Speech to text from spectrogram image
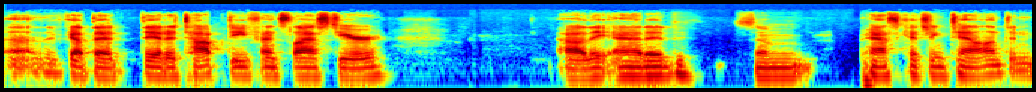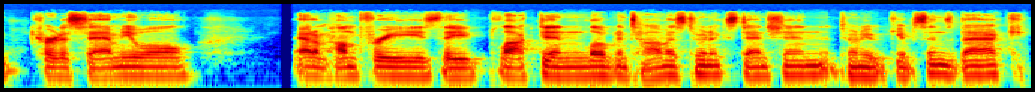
Uh, they've got that. They had a top defense last year. Uh, they added some pass catching talent and Curtis Samuel, Adam Humphries. They locked in Logan Thomas to an extension. Antonio Gibson's back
